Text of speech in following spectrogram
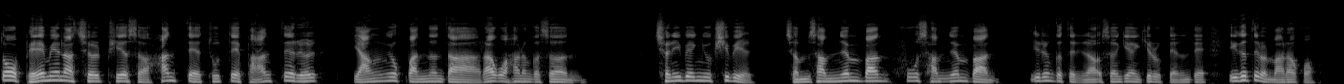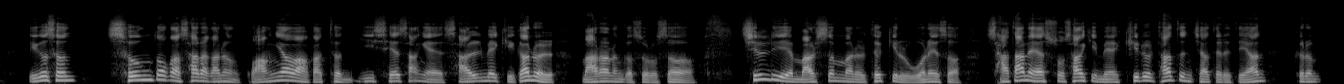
또 뱀의 낯을 피해서 한 때, 두 때, 반 때를 양육받는다라고 하는 것은 1260일, 점 3년 반, 후 3년 반 이런 것들이 나 성경에 기록되는데 이것들을 말하고 이것은 성도가 살아가는 광야와 같은 이 세상의 삶의 기간을 말하는 것으로서 진리의 말씀만을 듣기를 원해서 사단의 쏘사김에 귀를 닫은 자들에 대한 그런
